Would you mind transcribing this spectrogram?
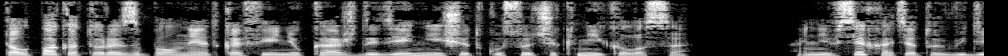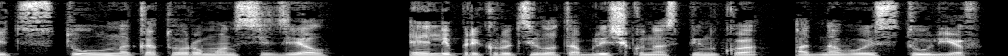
Толпа, которая заполняет кофейню каждый день, ищет кусочек Николаса. Они все хотят увидеть стул, на котором он сидел. Элли прикрутила табличку на спинку одного из стульев.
